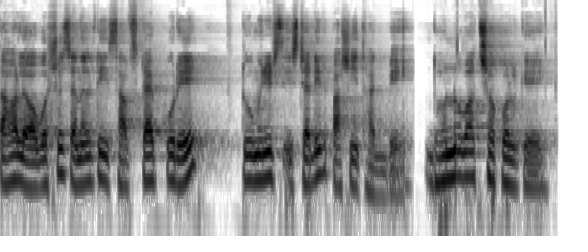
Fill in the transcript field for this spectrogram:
তাহলে অবশ্যই চ্যানেলটি সাবস্ক্রাইব করে টু মিনিটস স্টাডির পাশেই থাকবে। ধন্যবাদ সকলকে।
